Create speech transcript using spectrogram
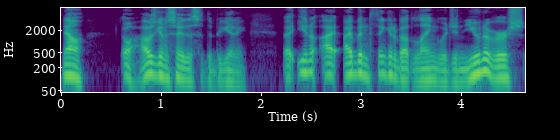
Now, oh, I was going to say this at the beginning. Uh, you know, I, I've been thinking about language and universe.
